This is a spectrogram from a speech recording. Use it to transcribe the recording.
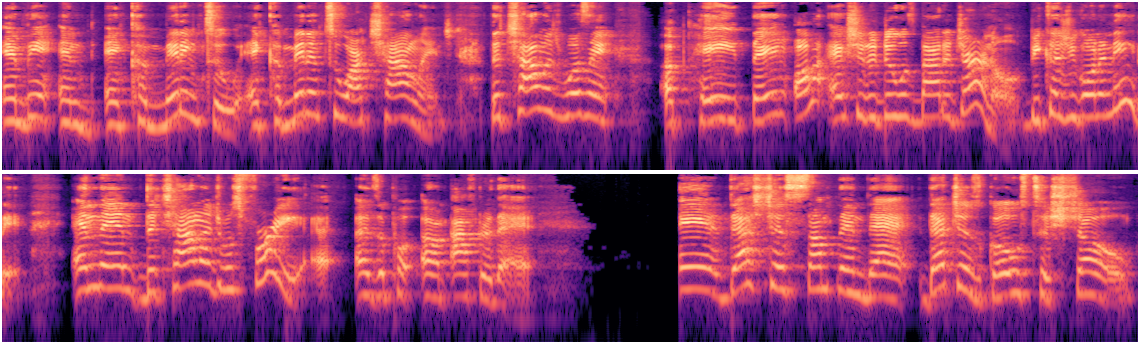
and being and, and committing to it and committing to our challenge. The challenge wasn't a paid thing. All I asked you to do was buy the journal because you're going to need it. And then the challenge was free as a um, after that. And that's just something that that just goes to show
